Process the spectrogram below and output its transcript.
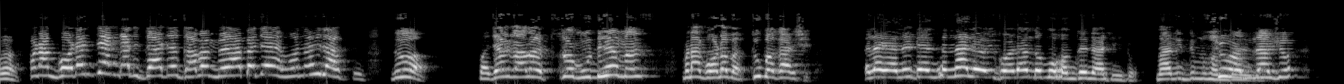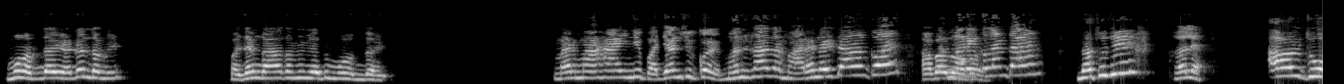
હા? પણ આ ગોડન છે અંગાથી જાજા ગાવા મેળા બજાય હો નહીં લાગતું. જો. ભજન ગાલો એટલો છે મન. પણ આ ગોડો બધું બગાડશે. એટલે એને ટેન્શન ના લેવું એ ગોડા તો હું સમજાઈ નાખી તો મારી રીતે હું સમજાવશો? હું સમજાવી હેડો ને તમે. ભજન ગાવા તમે બધું હું સમજાવી. માર મહાઈ ની ભજન શીખોય મન ના મારે નહીં જાણ કોઈ? મારે આબાનું. જાણ નથુજી? હલે આવ જો.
